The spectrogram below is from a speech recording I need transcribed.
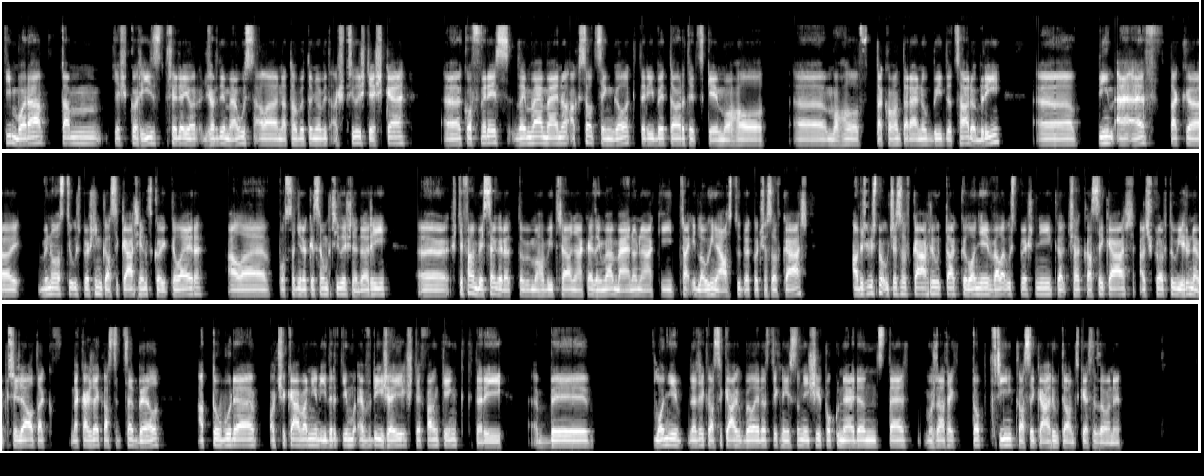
tým Bora, tam těžko říct, přijde Jordi Meus, ale na to by to mělo být až příliš těžké. Uh, Kofiris, zajímavé jméno Axel Single, který by teoreticky mohl uh, mohl v takovém terénu být docela dobrý. Uh, tým EF, tak v minulosti úspěšný klasikář Jens Kojkeleir, ale poslední roky se mu příliš nedaří. Štefan Biseger, to by mohlo být třeba nějaké zajímavé jméno, nějaký třeba i dlouhý nástup jako časovkář. A když bychom u časovkářů, tak loni vele úspěšný klasikář, ačkoliv tu výhru nepřidal, tak na každé klasice byl. A to bude očekávaný lídr týmu FDJ Stefan King, který by loni na těch klasikách byl jeden z těch nejsilnějších, pokud ne jeden z té možná těch top tří klasikářů talentské sezóny.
